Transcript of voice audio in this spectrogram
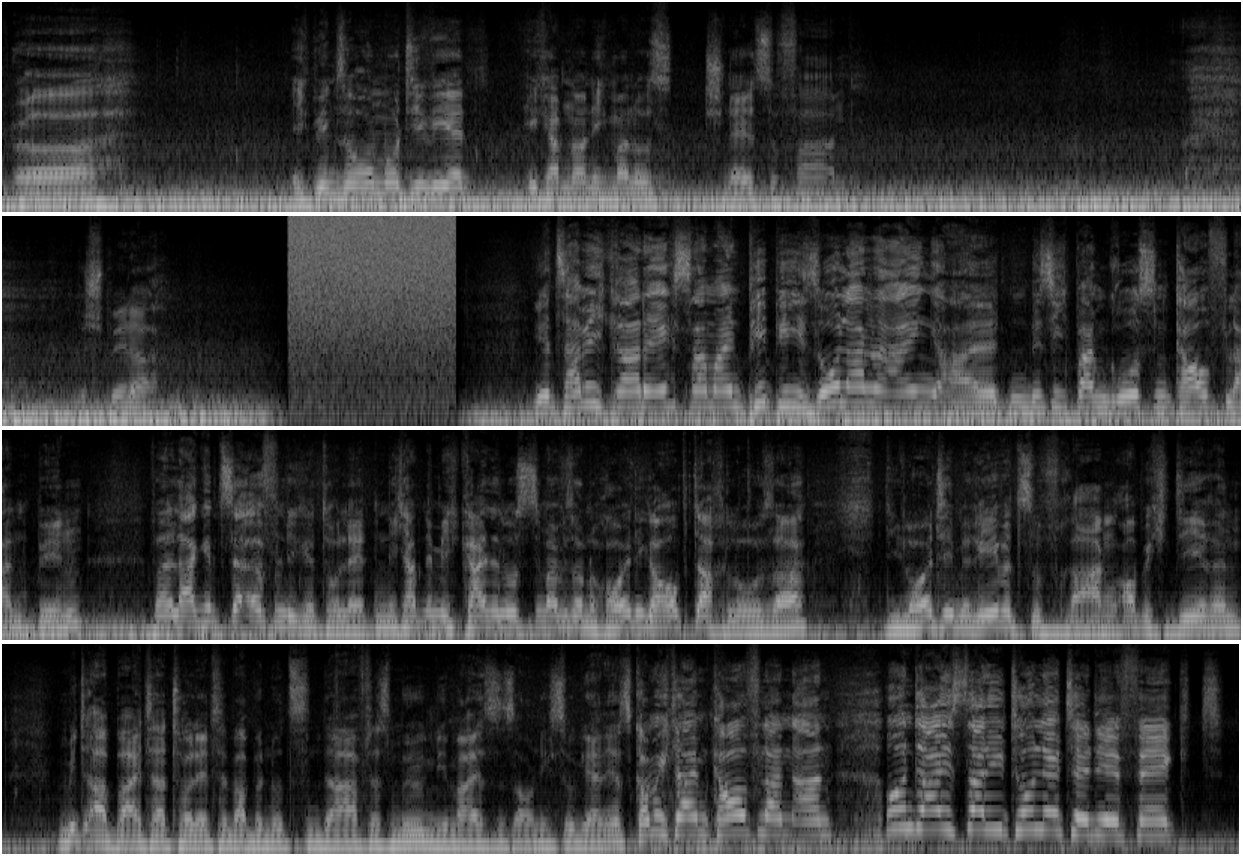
Oh. Ich bin so unmotiviert, ich habe noch nicht mal Lust, schnell zu fahren. Bis später. Jetzt habe ich gerade extra mein Pipi so lange eingehalten, bis ich beim großen Kaufland bin, weil da gibt es ja öffentliche Toiletten. Ich habe nämlich keine Lust, immer wie so ein räudiger Obdachloser die Leute im Rewe zu fragen, ob ich deren Mitarbeitertoilette mal benutzen darf. Das mögen die meistens auch nicht so gerne. Jetzt komme ich da im Kaufland an und da ist da die Toilette defekt.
